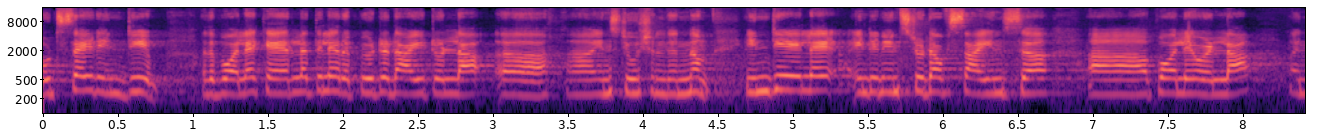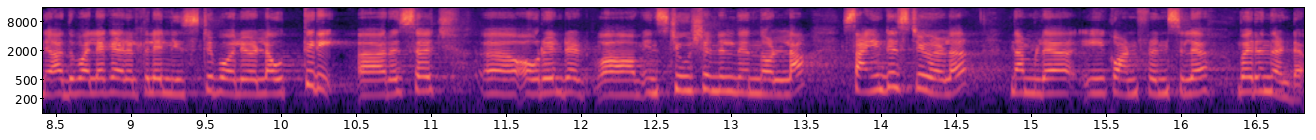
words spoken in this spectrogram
ഔട്ട്സൈഡ് ഇന്ത്യയും അതുപോലെ കേരളത്തിലെ റെപ്യൂട്ടഡ് ആയിട്ടുള്ള ഇൻസ്റ്റിറ്റ്യൂഷനിൽ നിന്നും ഇന്ത്യയിലെ ഇന്ത്യൻ ഇൻസ്റ്റിറ്റ്യൂട്ട് ഓഫ് സയൻസ് പോലെയുള്ള അതുപോലെ കേരളത്തിലെ നിസ്റ്റ് പോലെയുള്ള ഒത്തിരി റിസർച്ച് ഓറിയന്റഡ് ഇൻസ്റ്റിറ്റ്യൂഷനിൽ നിന്നുള്ള സയന്റിസ്റ്റുകൾ നമ്മൾ ഈ കോൺഫറൻസിൽ വരുന്നുണ്ട്.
